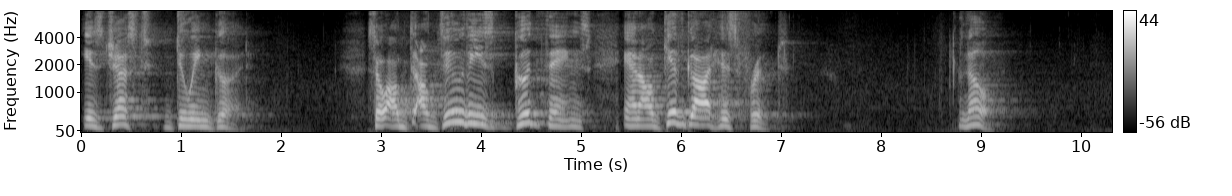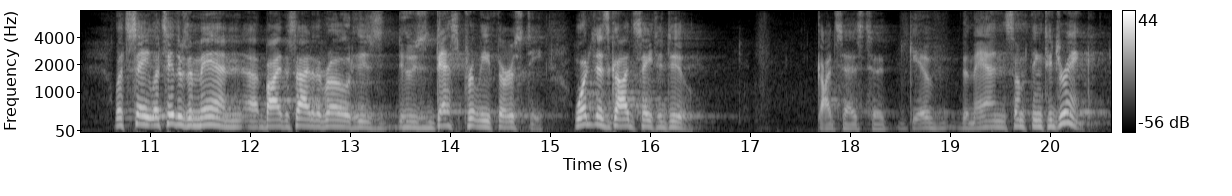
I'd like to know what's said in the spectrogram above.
is just doing good. So I'll, I'll do these good things and I'll give God his fruit. No. Let's say, let's say there's a man uh, by the side of the road who's, who's desperately thirsty. What does God say to do? God says to give the man something to drink.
